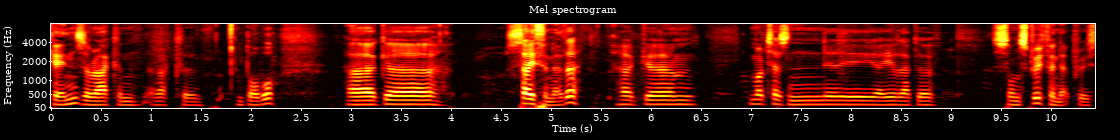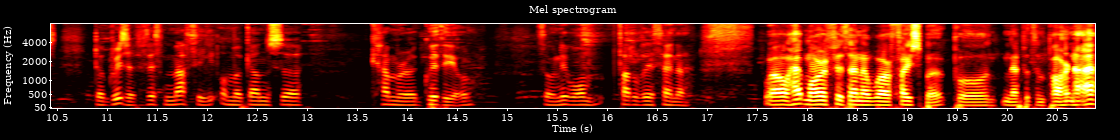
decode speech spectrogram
cyns, yr ac yn, yr ac uh, yn bobl, ag uh, saith yn edrych, ag um, mae'r tes yn eil ag y son sgriff yn eprys. Da grisa fy ffydd mathu o'n mae gans uh, camera gwyddio, so ni o'n ffadl fydd hynna. Wel, heb mor ffydd hynna war Facebook, po nepeth yn parna,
